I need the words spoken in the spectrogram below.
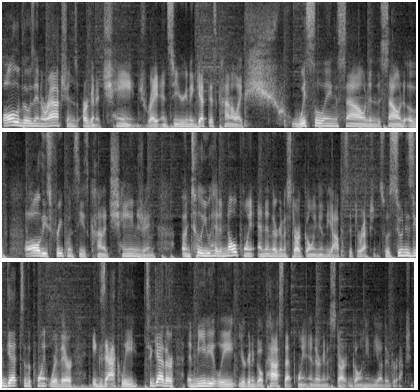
all of those interactions are gonna change, right? And so you're gonna get this kind of like whistling sound and the sound of all these frequencies kind of changing until you hit a null point and then they're gonna start going in the opposite direction. So as soon as you get to the point where they're exactly together, immediately you're gonna go past that point and they're gonna start going in the other direction.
